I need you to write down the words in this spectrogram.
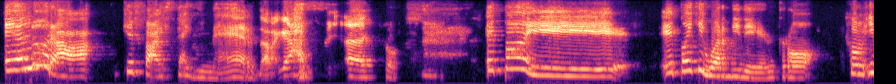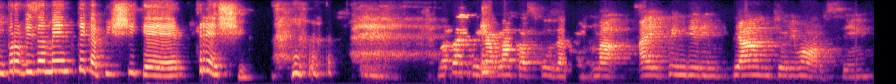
E allora che fai? Stai di merda, ragazzi, ecco. E poi, e poi ti guardi dentro, improvvisamente capisci che cresci. Ma senti Carlotta, scusami, ma hai quindi rimpianti o rimorsi?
